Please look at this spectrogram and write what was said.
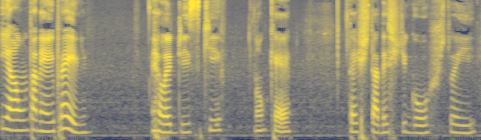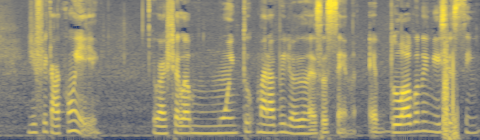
E ela não tá nem aí pra ele. Ela diz que não quer testar desse gosto aí de ficar com ele. Eu acho ela muito maravilhosa nessa cena. É logo no início assim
